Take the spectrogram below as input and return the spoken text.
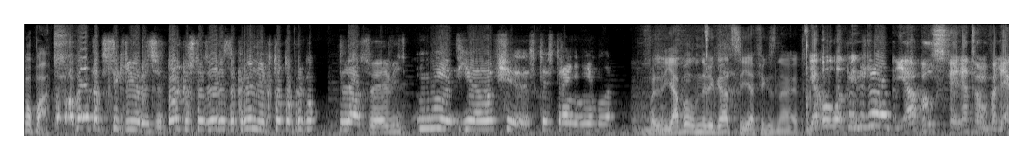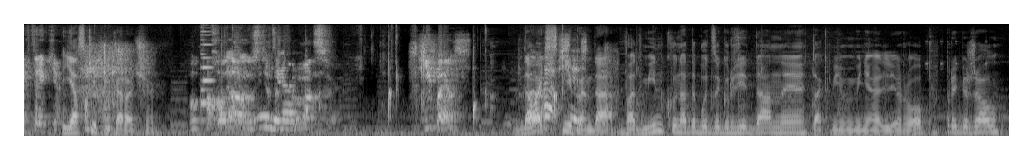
Опа! А это в security. Только что двери закрыли, и кто-то прыгнул в вентиляцию, я видел. нет, я вообще с той стороны не была. Блин, я был в навигации, я фиг знает. Я был в. Я был с фиолетовым в электрике. Я скипну, короче. Походу, да, у нас нет Я- информации. Скипаем? Давайте Да, скипаем, да. В админку надо будет загрузить данные. Так, мимо меня Лероп пробежал.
